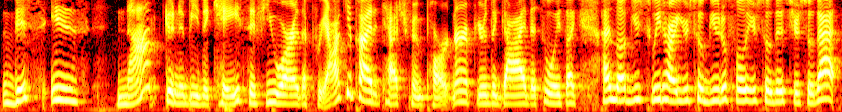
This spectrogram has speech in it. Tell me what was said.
this is not going to be the case if you are the preoccupied attachment partner, if you're the guy that's always like, I love you, sweetheart, you're so beautiful, you're so this, you're so that.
